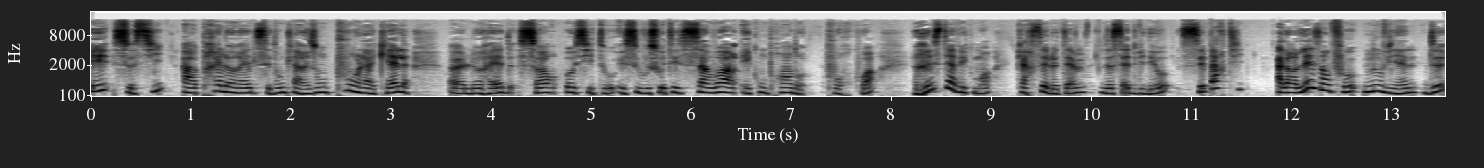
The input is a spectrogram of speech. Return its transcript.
et ceci après le raid. C'est donc la raison pour laquelle euh, le raid sort aussitôt. Et si vous souhaitez savoir et comprendre pourquoi, restez avec moi car c'est le thème de cette vidéo. C'est parti alors les infos nous viennent de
